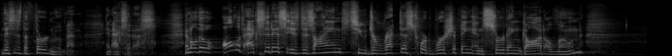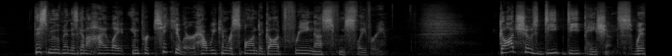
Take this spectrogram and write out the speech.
This is the third movement in Exodus. And although all of Exodus is designed to direct us toward worshiping and serving God alone, this movement is going to highlight in particular how we can respond to God freeing us from slavery. God shows deep, deep patience with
